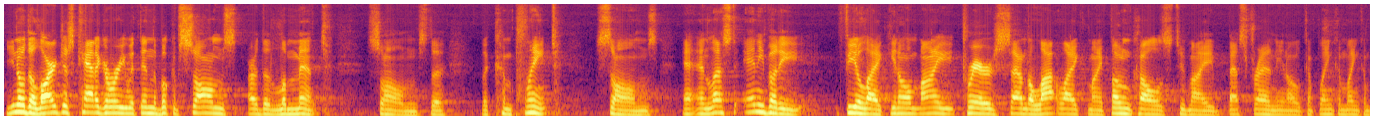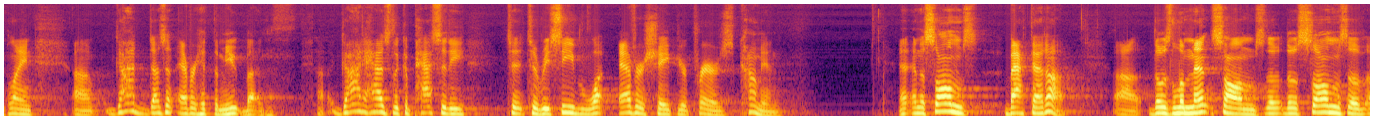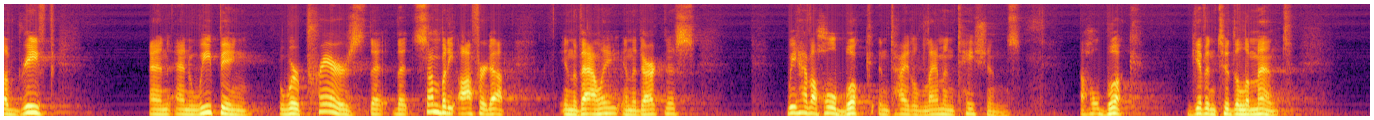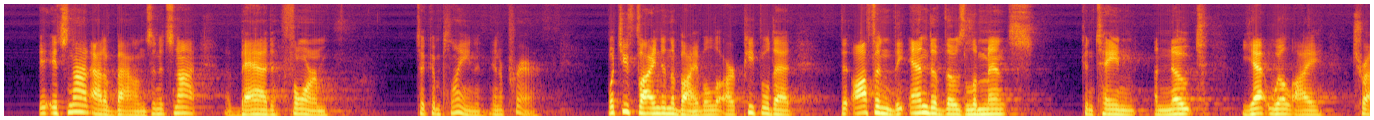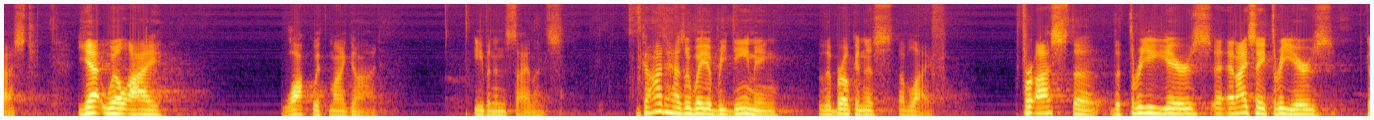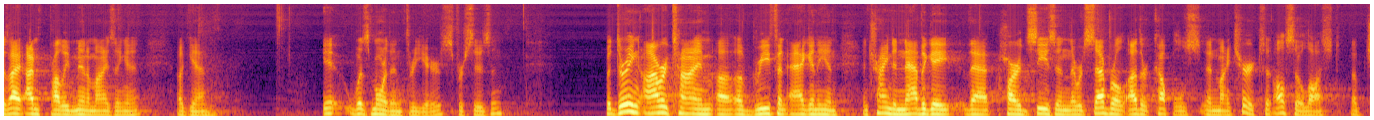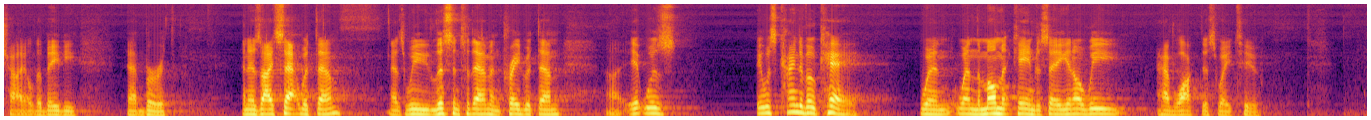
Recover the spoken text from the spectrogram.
You know, the largest category within the book of Psalms are the lament psalms, the, the complaint psalms, and, lest anybody feel like, you know, my prayers sound a lot like my phone calls to my best friend, you know, complain, complain, complain. Uh, God doesn't ever hit the mute button. Uh, God has the capacity to, to receive whatever shape your prayers come in. And, and the Psalms back that up. Uh, those lament psalms, the, those psalms of, of grief and, and weeping, were prayers that, that somebody offered up in the valley, in the darkness. We have a whole book entitled Lamentations, a whole book given to the lament. It's not out of bounds and it's not a bad form to complain in a prayer. What you find in the Bible are people that, that often the end of those laments contain a note, Yet will I trust, yet will I walk with my God, even in the silence. God has a way of redeeming the brokenness of life. For us, the, the three years, and I say three years because I'm probably minimizing it again. It was more than three years for Susan. But during our time uh, of grief and agony and, and trying to navigate that hard season, there were several other couples in my church that also lost a child, a baby at birth. And as I sat with them, as we listened to them and prayed with them, uh, it, was, it was kind of okay when, when the moment came to say, you know, we have walked this way too.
